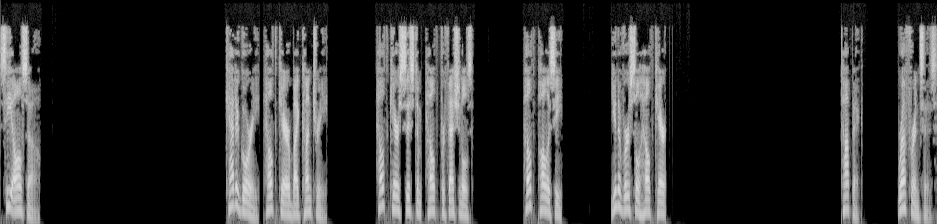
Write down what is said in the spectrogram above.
See also Category – Healthcare by country Healthcare system – Health professionals Health policy Universal health care References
